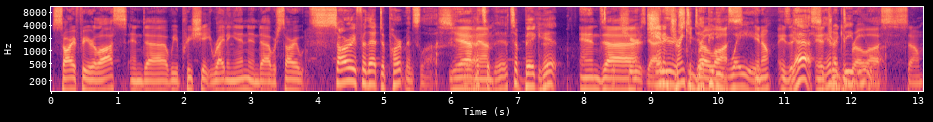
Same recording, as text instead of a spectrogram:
sorry for your loss, and uh, we appreciate you writing in, and uh, we're sorry. Sorry for that department's loss. Yeah, that's man. A, it's a big hit. And uh, Cheers, guys. and a Cheers drinking to bro Deputy loss. Wade. You know, is it? Yes, a and a drinking bro loss. loss. So, uh,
